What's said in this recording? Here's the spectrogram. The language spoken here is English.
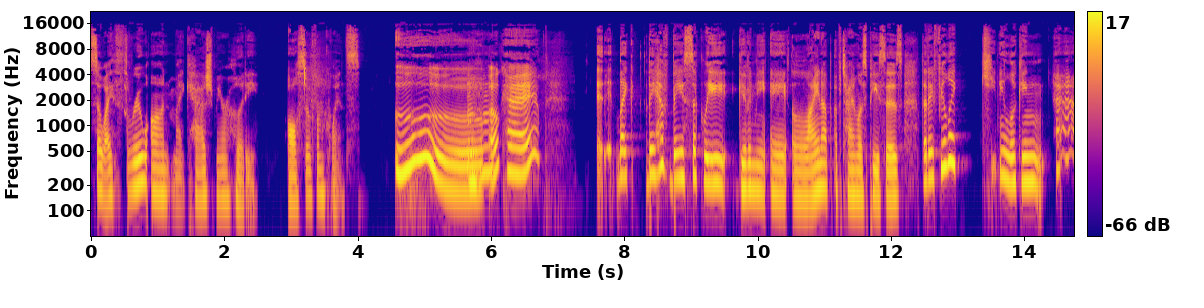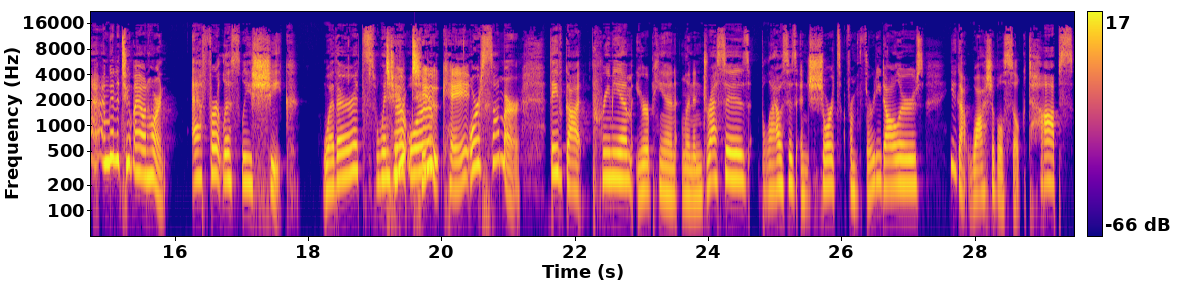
So I threw on my cashmere hoodie, also from Quince. Ooh. Mhm. Okay. it- it- like they have basically given me a lineup of timeless pieces that I feel like keep me looking. I- I'm going to toot my own horn. Effortlessly chic, whether it's winter Toot, or toot, Kate. or summer. They've got premium European linen dresses, blouses, and shorts from $30. You got washable silk tops,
